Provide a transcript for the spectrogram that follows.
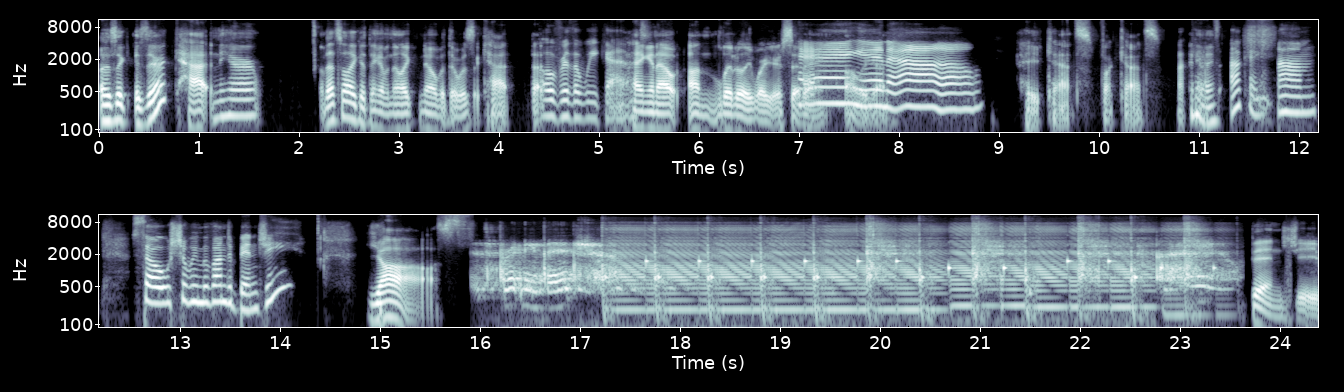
I was like, "Is there a cat in here?" That's all I could think of, and they're like, "No, but there was a cat that Over the weekend. hanging out on literally where you're sitting." Hanging out. Hate cats. Fuck cats. Fuck Anyway. yes. Okay. Um, so should we move on to Benji? Yas. It's Britney, bitch. Benji.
